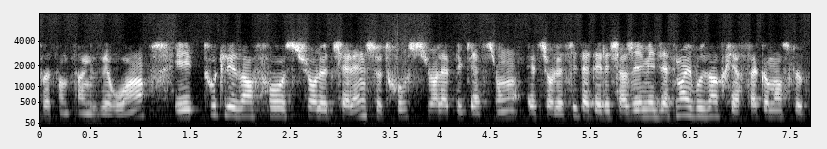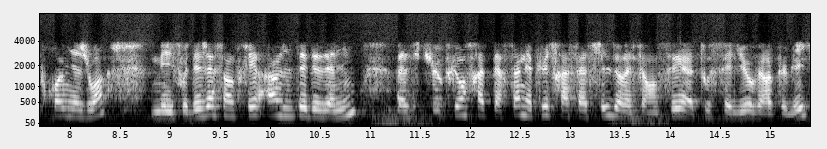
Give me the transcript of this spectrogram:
65 01. Et toutes les infos sur le chat challenge se trouve sur l'application et sur le site à télécharger immédiatement et vous inscrire. Ça commence le 1er juin, mais il faut déjà s'inscrire, inviter des amis, parce que plus on sera de personnes et plus il sera facile de référencer euh, tous ces lieux ouverts au public.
